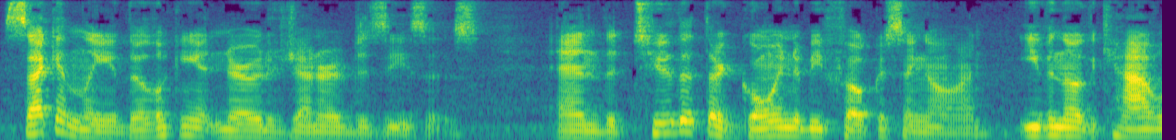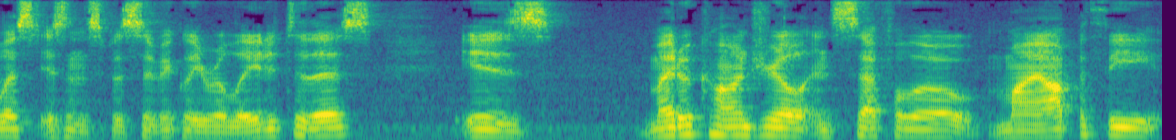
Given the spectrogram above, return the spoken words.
Secondly, they're looking at neurodegenerative diseases. And the two that they're going to be focusing on, even though the catalyst isn't specifically related to this, is mitochondrial encephalomyopathy,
